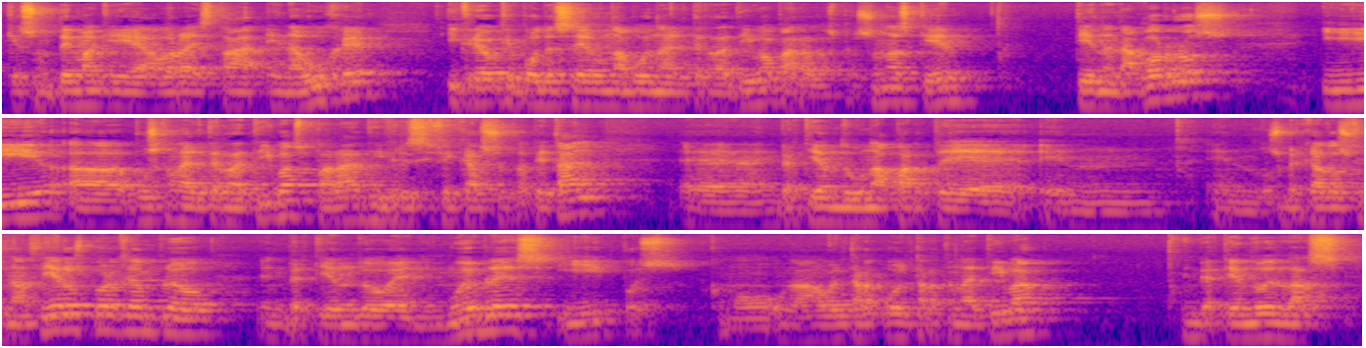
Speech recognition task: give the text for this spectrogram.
Que es un tema que ahora está en auge y creo que puede ser una buena alternativa para las personas que tienen ahorros y ah, buscan alternativas para diversificar su capital, eh, invirtiendo una parte en, en, los mercados financieros, por ejemplo, invirtiendo en inmuebles y, pues, como una otra, alternativa, invirtiendo en las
